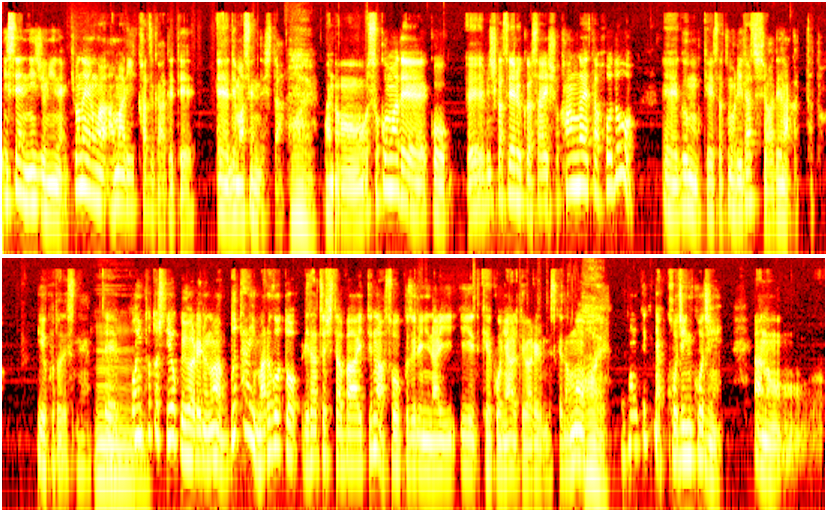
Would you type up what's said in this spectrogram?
2022年、去年はあまり数が出て、えー出ませんでした。はい。あのそこまでこう、えー民主化勢力が最初考えたほど、えー軍も警察も離脱者は出なかったということですね。でうん、ポイントとしてよく言われるのは、部隊丸ごと離脱した場合っていうのは総崩れになり傾向にあると言われるんですけども、はい。基本的には個人個人、あの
